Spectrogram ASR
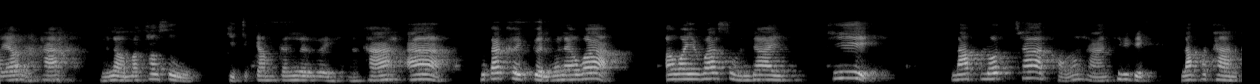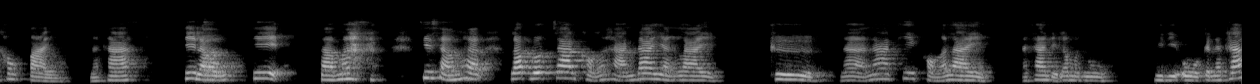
แล้วนะคะ เดี๋ยวเรามาเข้าสู่กิจกรรมกันเลยนะคะอ่าคุณต้าเคยเกรินไว้แล้วว่า อวัยวะส่วนใดที่รับรสชาติของอาหารที่เด็ก รับประทานเข้าไปนะคะ ที่เราที่สามารถที่สามารถรับรสชาติของอาหารได้อย่างไร คือนะหน้าที่ของอะไรนะคะ เดี๋ยวเรามาดูวิดีโอกันนะคะ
